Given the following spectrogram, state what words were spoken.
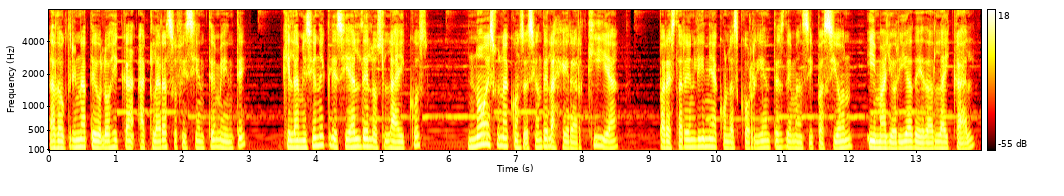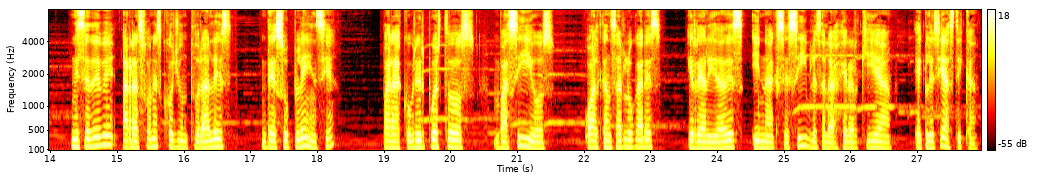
La doctrina teológica aclara suficientemente que la misión eclesial de los laicos no es una concesión de la jerarquía para estar en línea con las corrientes de emancipación y mayoría de edad laical, ni se debe a razones coyunturales de suplencia para cubrir puestos vacíos o alcanzar lugares y realidades inaccesibles a la jerarquía eclesiástica.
